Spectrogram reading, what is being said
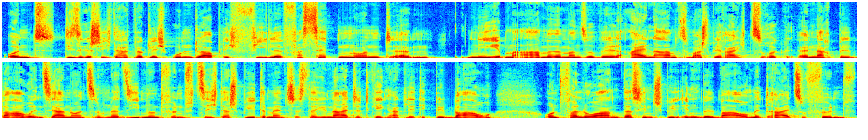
Und diese Geschichte hat wirklich unglaublich viele Facetten und ähm, Nebenarme, wenn man so will. Ein Arm zum Beispiel reicht zurück äh, nach Bilbao ins Jahr 1957. Da spielte Manchester United gegen Athletic Bilbao und verlor das Hinspiel in Bilbao mit 3 zu 5 w-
